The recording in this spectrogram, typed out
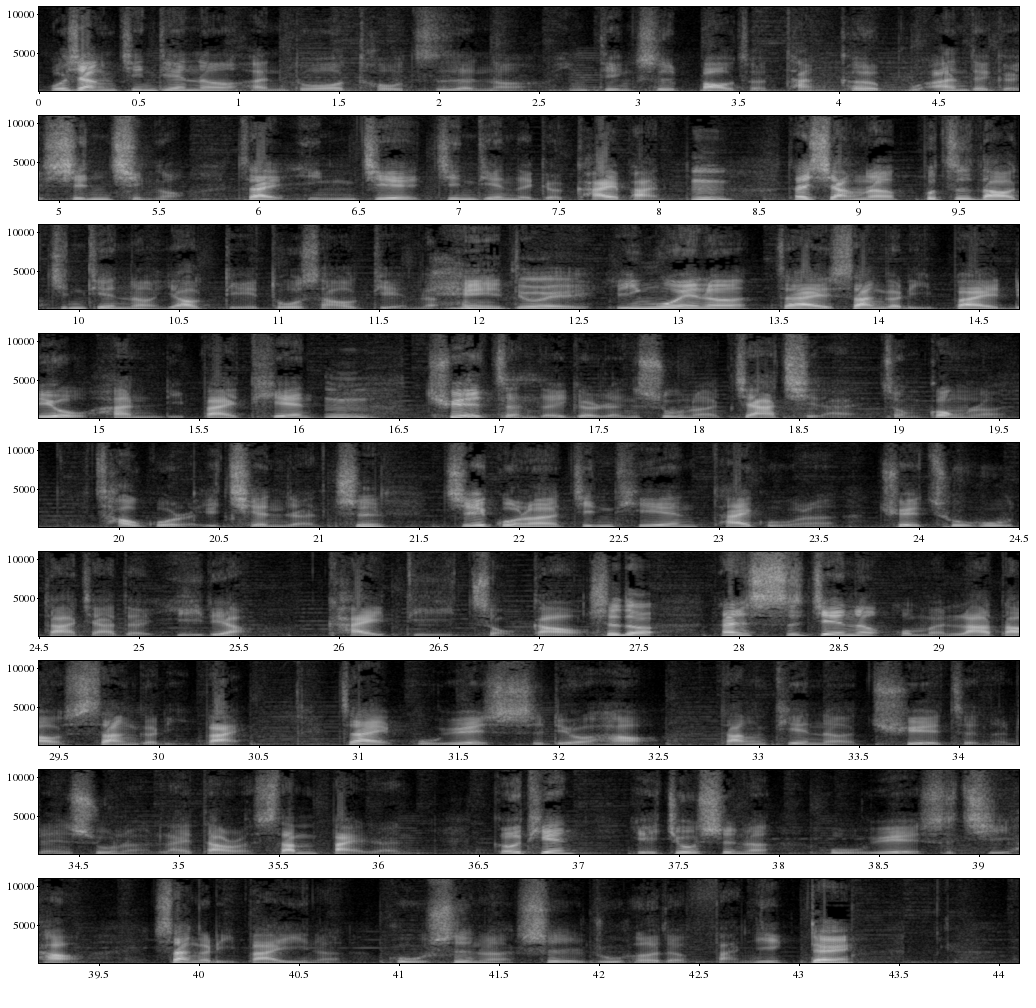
我想今天呢，很多投资人呢，一定是抱着忐忑不安的一个心情哦，在迎接今天的一个开盘。嗯，在想呢，不知道今天呢要跌多少点了。嘿，对，因为呢，在上个礼拜六和礼拜天，嗯。确诊的一个人数呢，加起来总共呢超过了一千人。是，结果呢，今天台股呢却出乎大家的意料，开低走高。是的，但时间呢，我们拉到上个礼拜，在五月十六号当天呢，确诊的人数呢来到了三百人。隔天，也就是呢五月十七号，上个礼拜一呢，股市呢是如何的反应？对。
